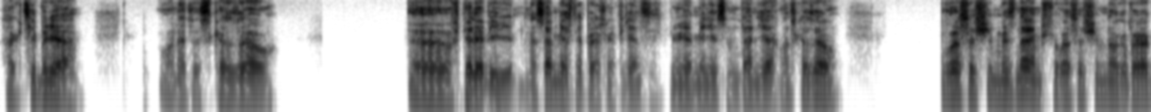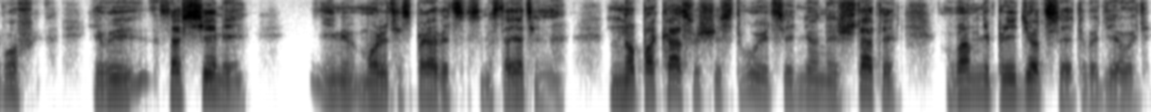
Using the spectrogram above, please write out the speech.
октября. Он это сказал э, в Тель-Авиве на совместной пресс-конференции с премьер-министром Даньях. Он сказал, у вас очень, мы знаем, что у вас очень много врагов, и вы со всеми ими можете справиться самостоятельно. Но пока существуют Соединенные Штаты, вам не придется этого делать.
